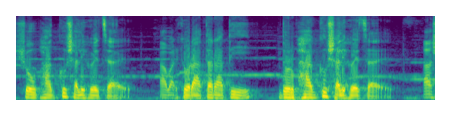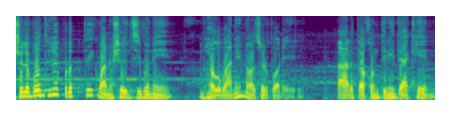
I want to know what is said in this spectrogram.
সৌভাগ্যশালী হয়ে যায়, আবার কেউ রাতারাতি দুর্ভাগ্যশালী হয়ে যায়। আসলে বন্ধুরা, প্রত্যেক মানুষের জীবনে ভগবানের নজর পড়ে। আর তখন তিনি দেখেন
